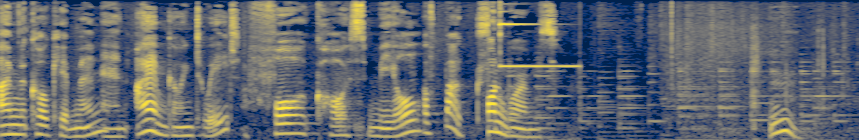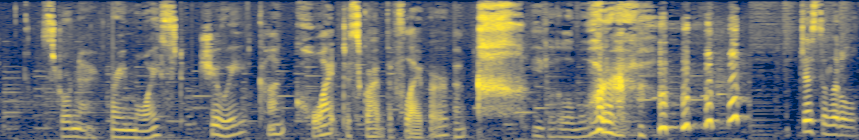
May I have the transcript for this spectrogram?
I'm Nicole Kidman, and I am going to eat a four course meal of bugs. Hornworms. Mmm. Extraordinary. Very moist, chewy. Can't quite describe the flavor, but need a little water. Just a little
